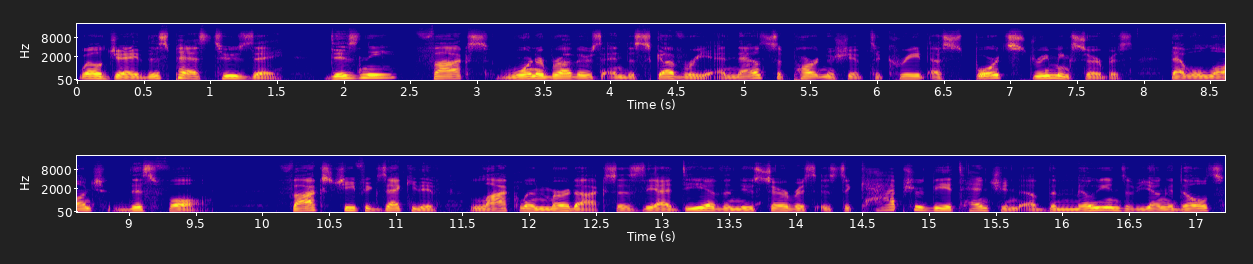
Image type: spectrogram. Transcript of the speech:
Well, Jay, this past Tuesday, Disney, Fox, Warner Brothers, and Discovery announced a partnership to create a sports streaming service that will launch this fall. Fox chief executive Lachlan Murdoch says the idea of the new service is to capture the attention of the millions of young adults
